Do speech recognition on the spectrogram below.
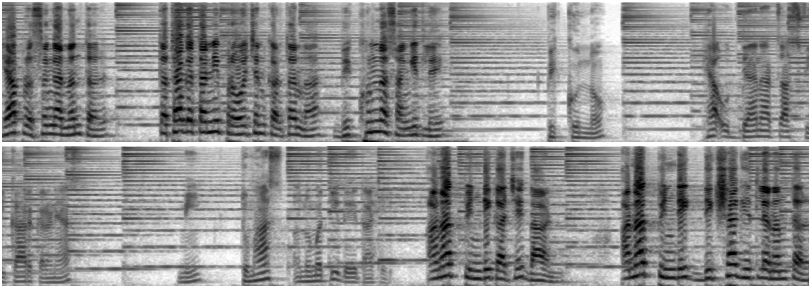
ह्या प्रसंगानंतर तथागतांनी प्रवचन करताना भिक्खूंना सांगितले भिक्खूंनो ह्या उद्यानाचा स्वीकार करण्यास मी तुम्हास अनुमती देत आहे. अनाथ पिंडिकाचे दान. अनाथ पिंडिक दीक्षा घेतल्यानंतर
